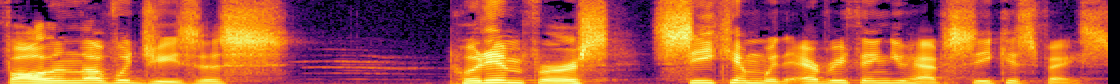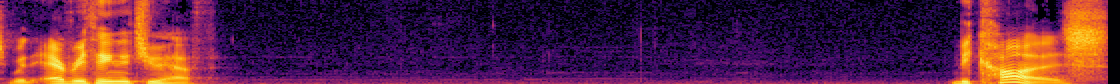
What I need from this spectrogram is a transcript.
fall in love with Jesus, put him first, seek him with everything you have, seek his face with everything that you have. Because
